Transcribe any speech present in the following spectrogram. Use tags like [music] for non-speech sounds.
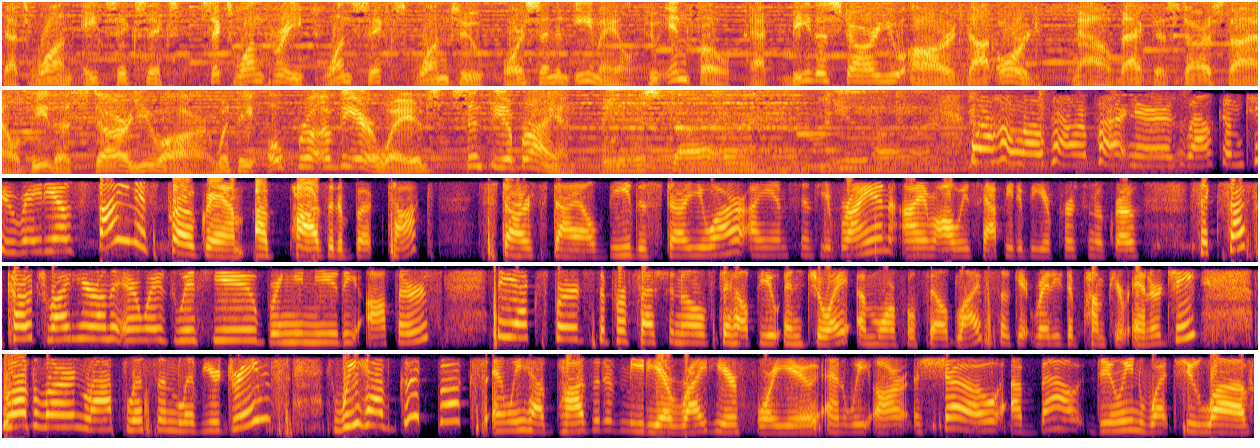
That's 1 866 613 1612 or send an email to info at bethestaryouare.org. Now back to Star Style Be the Star You Are with the Oprah of the Airwaves, Cynthia Bryan. Be the star you are. Well, hello, Power Partners. Welcome to radio's finest program of positive book talk. Star Style, be the star you are. I am Cynthia Bryan. I am always happy to be your personal growth success coach right here on the airways with you, bringing you the authors, the experts, the professionals to help you enjoy a more fulfilled life. So get ready to pump your energy. Love, learn, laugh, listen, live your dreams. We have good books and we have positive media right here for you, and we are a show about doing what you love.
